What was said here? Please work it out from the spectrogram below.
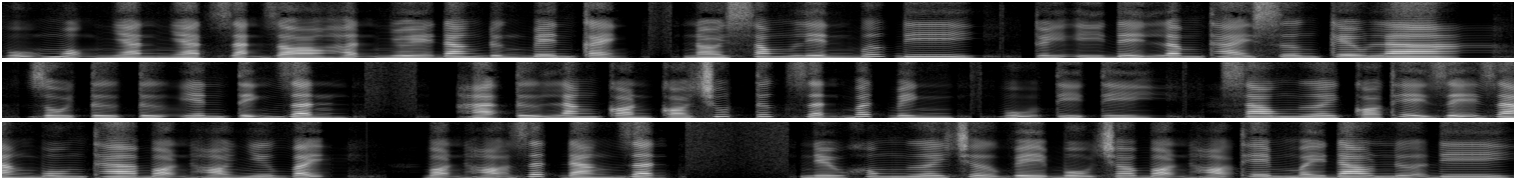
Vũ Mộng nhàn nhạt dặn dò hận nhuế đang đứng bên cạnh, nói xong liền bước đi, tùy ý để Lâm Thải Sương kêu la, rồi từ từ yên tĩnh dần. Hạ Tử Lăng còn có chút tức giận bất bình, Vũ tỷ tỷ, sao ngươi có thể dễ dàng buông tha bọn họ như vậy? Bọn họ rất đáng giận. Nếu không ngươi trở về bổ cho bọn họ thêm mấy đao nữa đi.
